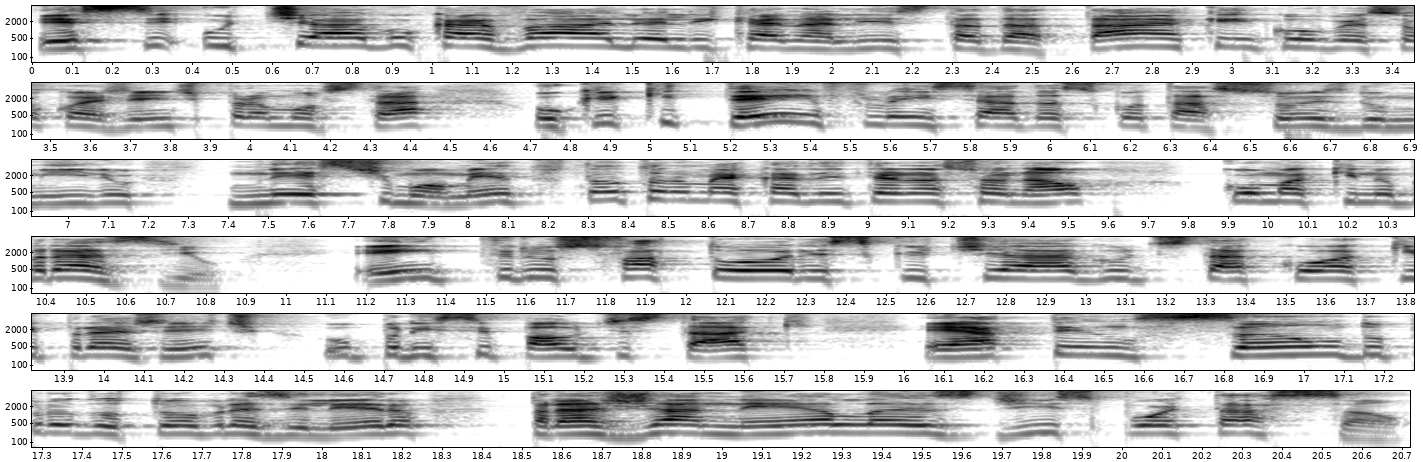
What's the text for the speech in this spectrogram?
Esse o Thiago Carvalho, ele que é analista da TAR, quem conversou com a gente para mostrar o que, que tem influenciado as cotações do milho neste momento, tanto no mercado internacional como aqui no Brasil. Entre os fatores que o Tiago destacou aqui para a gente, o principal destaque é a atenção do produtor brasileiro para janelas de exportação.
